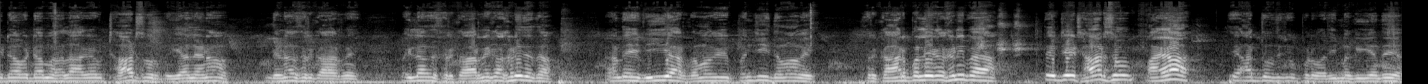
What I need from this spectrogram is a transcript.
ਐਡਾ ਵੱਡਾ ਮਸਲਾ ਆ ਗਿਆ ਵੀ 6800 ਰੁਪਈਆ ਲੈਣਾ ਦੇਣਾ ਸਰਕਾਰ ਨੇ। ਪਹਿਲਾਂ ਤਾਂ ਸਰਕਾਰ ਨੇ ਕੱਖ ਨਹੀਂ ਦਿੱਤਾ। ਕਹਿੰਦੇ 20000 ਦਵਾਂਗੇ 25 ਦਵਾਂਗੇ। ਸਰਕਾਰ ਪੱਲੇ ਕੱਖ ਨਹੀਂ ਪਾਇਆ। ਤੇ ਜੇ 6800 ਪਾਇਆ, ਤੇ ਅੱਧ ਉਹਦੇ ਚੋਂ ਪਟਵਾਰੀ ਮੰਗੀ ਜਾਂਦੇ ਆ।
